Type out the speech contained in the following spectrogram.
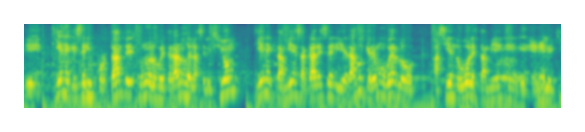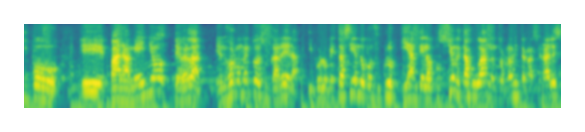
Eh, tiene que ser importante, uno de los veteranos de la selección, tiene que también sacar ese liderazgo y queremos verlo haciendo goles también en, el equipo eh, panameño. De verdad, el mejor momento de su carrera y por lo que está haciendo con su club y ante la oposición que está jugando en torneos internacionales,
